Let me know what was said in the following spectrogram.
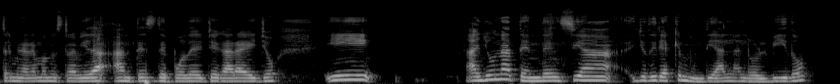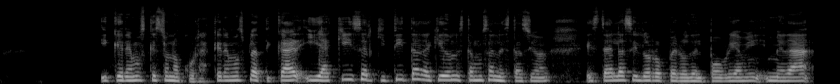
terminaremos nuestra vida antes de poder llegar a ello. Y hay una tendencia, yo diría que mundial, al olvido, y queremos que esto no ocurra. Queremos platicar y aquí cerquitita de aquí donde estamos en la estación está el asilo ropero del pobre. A mí me da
